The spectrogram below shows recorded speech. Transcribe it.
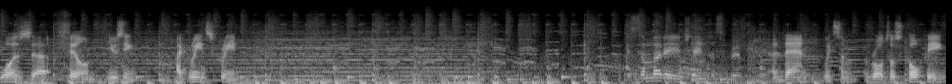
was uh, filmed using a green screen. Somebody change the script. And then with some rotoscoping,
